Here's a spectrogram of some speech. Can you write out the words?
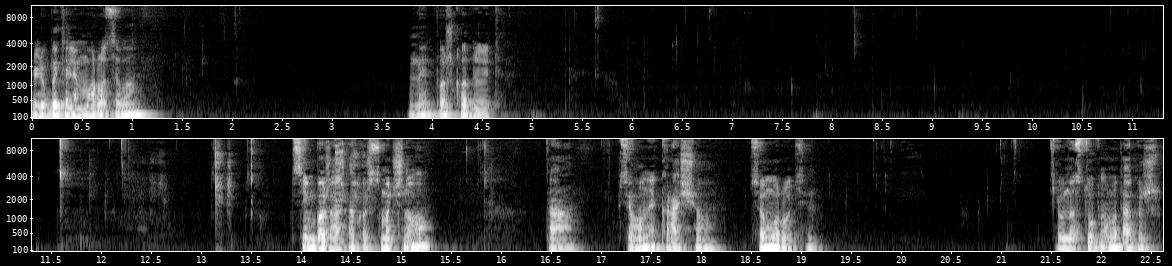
любителям морозива. Не пошкодуєте. Всім бажаю також смачного та всього найкращого в цьому році. І в наступному також.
